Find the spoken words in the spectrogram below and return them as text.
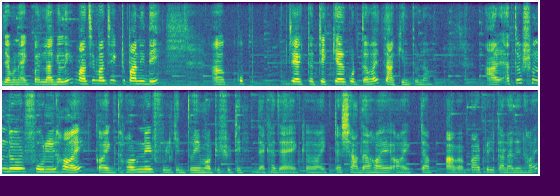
যেমন একবার লাগালে মাঝে মাঝে একটু পানি দিই। খুব যে একটা টেক কেয়ার করতে হয় তা কিন্তু না। আর এত সুন্দর ফুল হয়, কয়েক ধরনের ফুল কিন্তু এই মটরশুঁটি দেখা যায়। কয়েকটা সাদা হয় কয়েকটা পার্পেল কালারের হয়।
